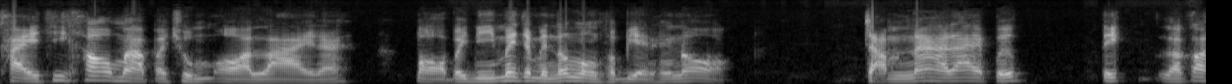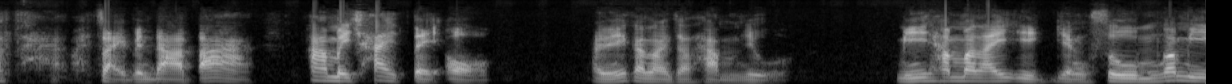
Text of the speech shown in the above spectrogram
ใครที่เข้ามาประชุมออนไลน์นะ ต่อไปนี้ไม่จำเป็นต้องลงทะเบียนข้างนอกจำหน้าได้ปุ๊บติ๊ก แล้วก็ใส่เป็น Data ถ้าไม่ใช่เตะออก อันนี้กำลังจะทำอยู่ มีทำอะไรอีกอย่างซูมก็มี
